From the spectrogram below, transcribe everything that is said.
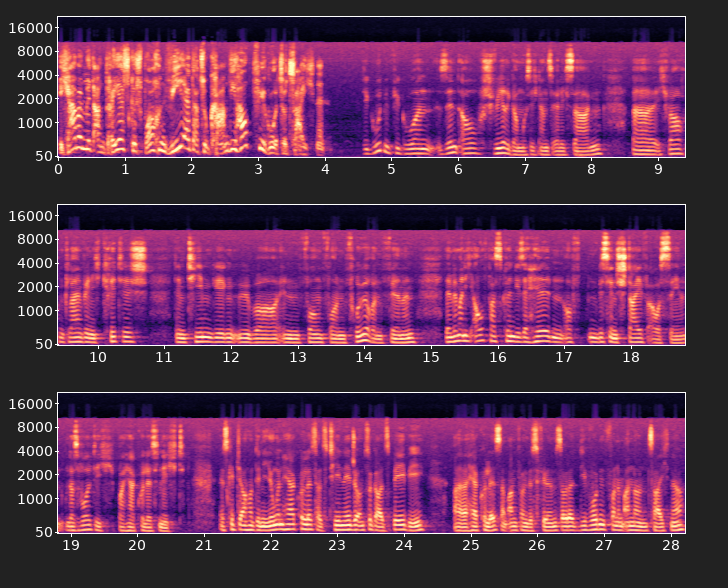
Ich habe mit Andreas gesprochen, wie er dazu kam, die Hauptfigur zu zeichnen. Die guten Figuren sind auch schwieriger, muss ich ganz ehrlich sagen. Äh, ich war auch ein klein wenig kritisch dem Team gegenüber in Form von früheren Filmen. Denn wenn man nicht aufpasst, können diese Helden oft ein bisschen steif aussehen. Und das wollte ich bei Herkules nicht. Es gibt ja auch noch den jungen Herkules als Teenager und sogar als Baby äh, Herkules am Anfang des Films. Aber die wurden von einem anderen Zeichner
